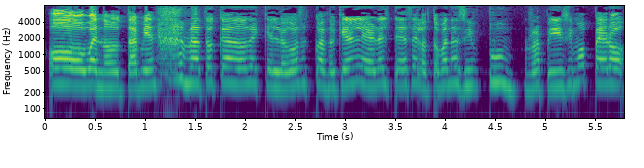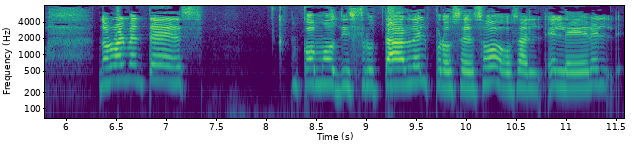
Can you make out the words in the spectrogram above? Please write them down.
o bueno, también me ha tocado de que luego cuando quieren leer el té se lo toman así, ¡pum!, rapidísimo, pero normalmente es como disfrutar del proceso, o sea, el, leer el,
